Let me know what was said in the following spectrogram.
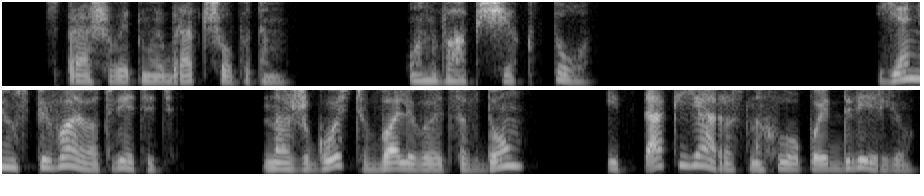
— спрашивает мой брат шепотом. «Он вообще кто?» Я не успеваю ответить. Наш гость вваливается в дом и так яростно хлопает дверью,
